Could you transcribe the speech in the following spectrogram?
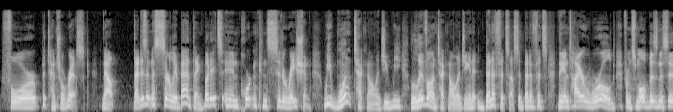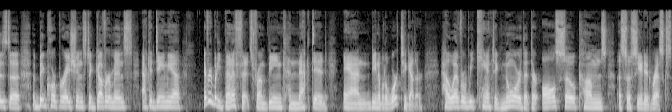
for potential risk now that isn't necessarily a bad thing, but it's an important consideration. We want technology. We live on technology and it benefits us. It benefits the entire world from small businesses to big corporations to governments, academia. everybody benefits from being connected and being able to work together. However, we can't ignore that there also comes associated risks,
